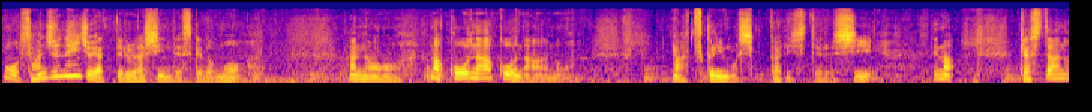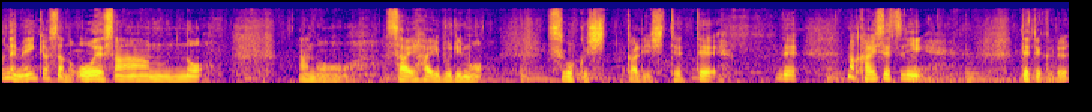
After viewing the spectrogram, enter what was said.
もう30年以上やってるらしいんですけどもあの、まあ、コーナーコーナーの、まあ、作りもしっかりしてるしで、まあ、キャスターのねメインキャスターの大江さんのあの采配ぶりもすごくしっかりしててで、まあ、解説に出てくる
